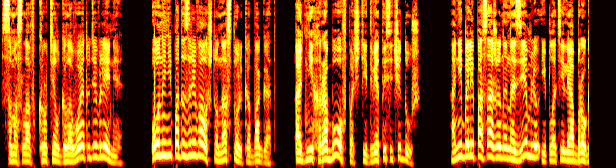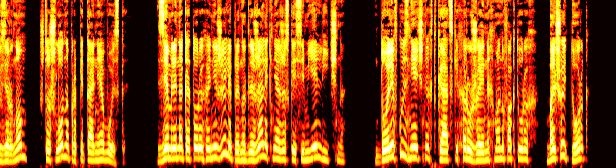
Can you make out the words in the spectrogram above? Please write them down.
Самослав крутил головой от удивления. Он и не подозревал, что настолько богат. Одних рабов почти две тысячи душ. Они были посажены на землю и платили оброк зерном, что шло на пропитание войска. Земли, на которых они жили, принадлежали княжеской семье лично. Доли в кузнечных, ткацких, оружейных мануфактурах, большой торг,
